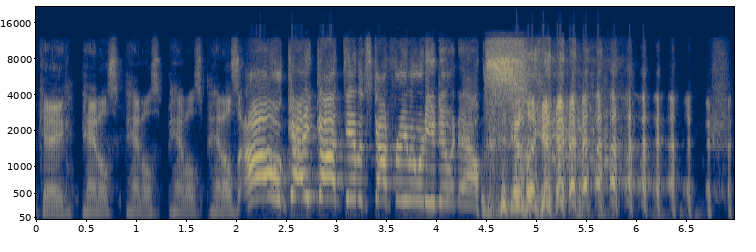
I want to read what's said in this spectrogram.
okay, panels, panels, panels, panels. Oh, okay, God damn it, Scott Freeman, what are you doing now? You know, like-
